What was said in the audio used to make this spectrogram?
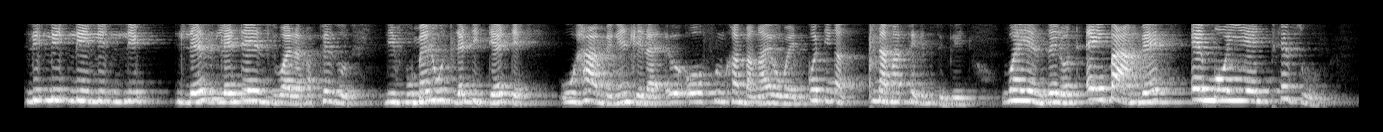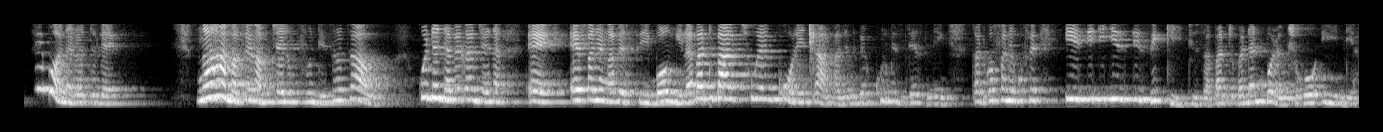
lezi lento eyenziwa lapha phezulu livumela ukuthi lento idede uhambe ngendlela ofuna ukuhamba ngayo wena. Kodwa ingakunamatheli emzimbeni. Wayenze loo nto eyibambe emoyeni phezulu. Ayibona loo nto leyo? Ngahamba fike ngamtshela umfundisi ngathi hawu kunendaba ekanjena um efanele ngabe siyibongile. Abantu bayathuka enkulu inhlamba lena bekukhuluma izinto eziningi. Kanti kufanele kufe izigidi zabantu bananibona ngisho ko-india?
